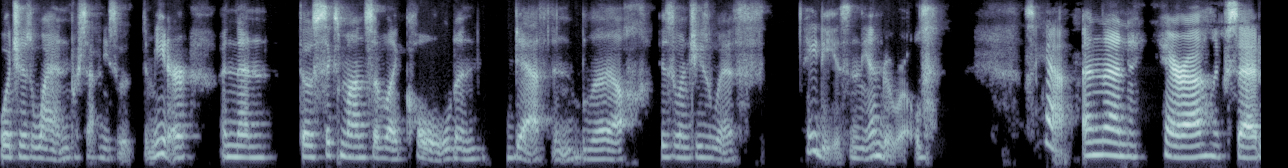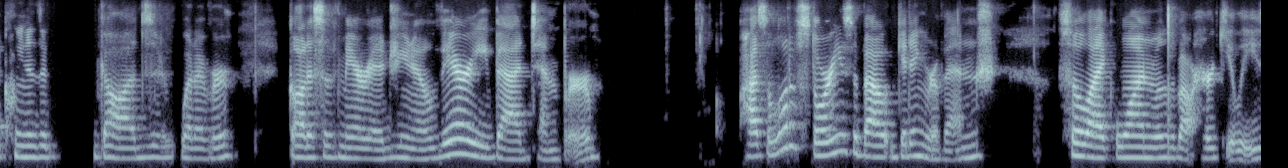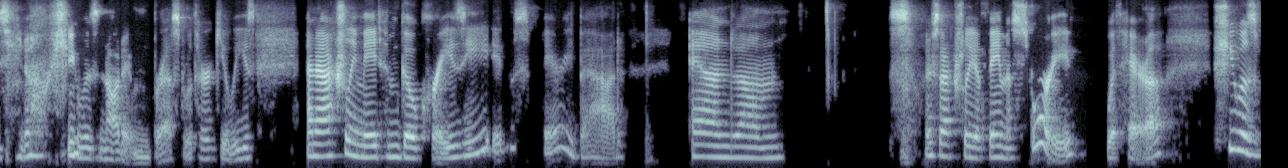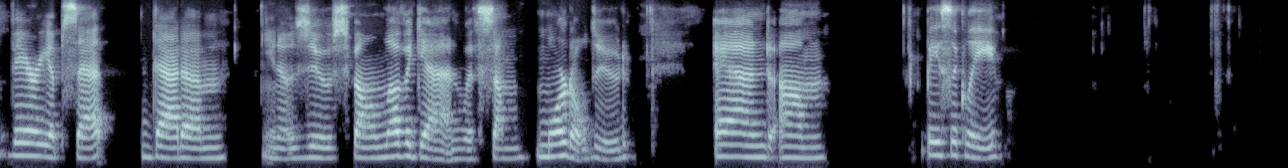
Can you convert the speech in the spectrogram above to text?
which is when Persephone's with Demeter. And then those six months of like cold and death and blah is when she's with Hades in the underworld. So yeah, and then Hera, like I said, queen of the gods or whatever, goddess of marriage, you know, very bad temper. Has a lot of stories about getting revenge. So like one was about Hercules, you know, she was not impressed with Hercules and actually made him go crazy. It was very bad. And um there's actually a famous story with Hera. She was very upset that um you know Zeus fell in love again with some mortal dude and um basically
